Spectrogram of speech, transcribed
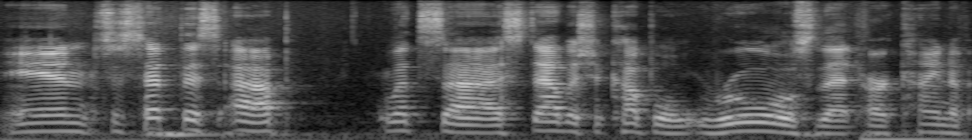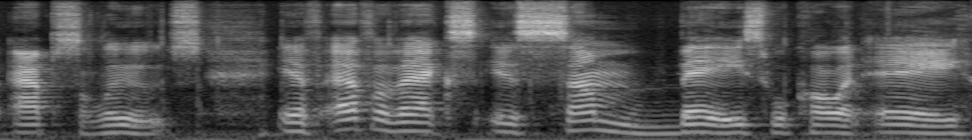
And to set this up, let's uh, establish a couple rules that are kind of absolutes. If f of x is some base, we'll call it a,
